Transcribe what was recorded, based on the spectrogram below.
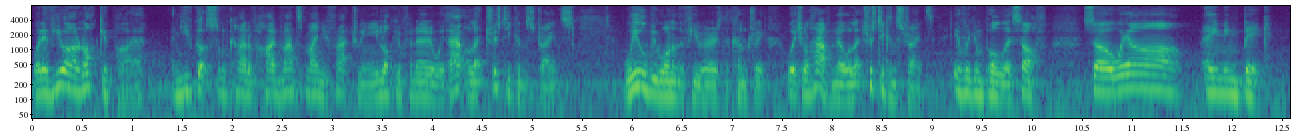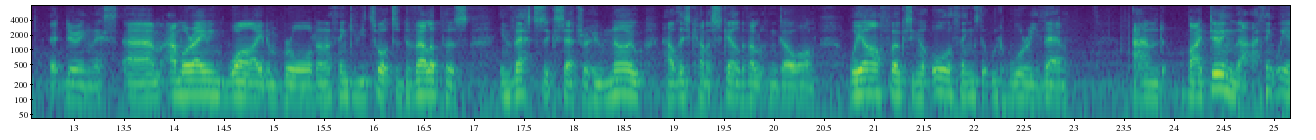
when if you are an occupier and you've got some kind of high advanced manufacturing and you're looking for an area without electricity constraints, we'll be one of the few areas in the country which will have no electricity constraints if we can pull this off. So we are aiming big at doing this, um, and we're aiming wide and broad. And I think if you talk to developers, investors, etc., who know how this kind of scale development can go on, we are focusing on all the things that would worry them and by doing that, I think we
